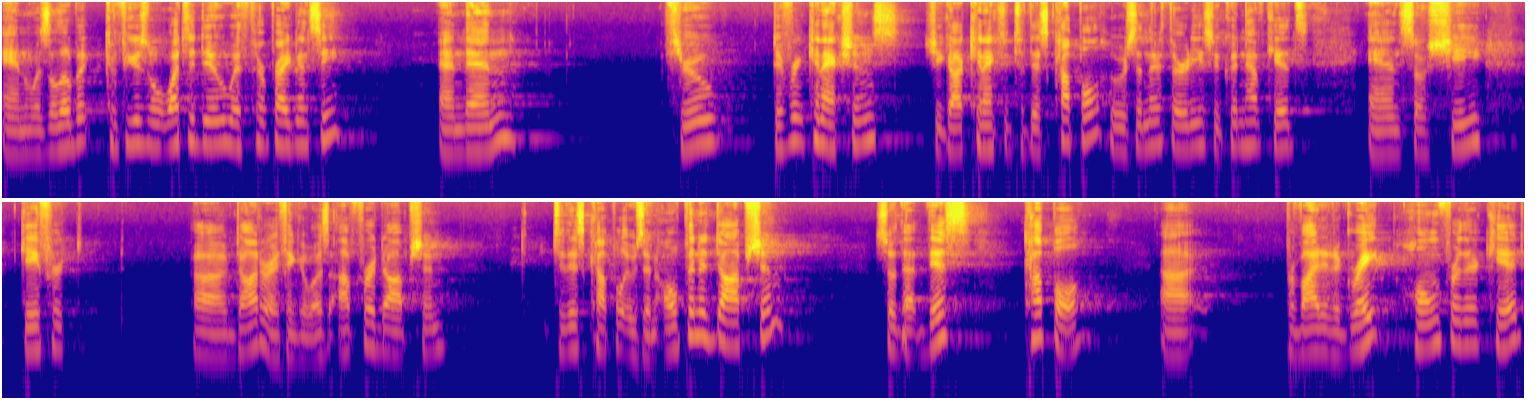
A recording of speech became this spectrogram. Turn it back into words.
and was a little bit confused about what to do with her pregnancy. And then, through different connections, she got connected to this couple who was in their 30s who couldn't have kids. And so she gave her uh, daughter, I think it was, up for adoption to this couple. It was an open adoption so that this couple uh, provided a great home for their kid,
